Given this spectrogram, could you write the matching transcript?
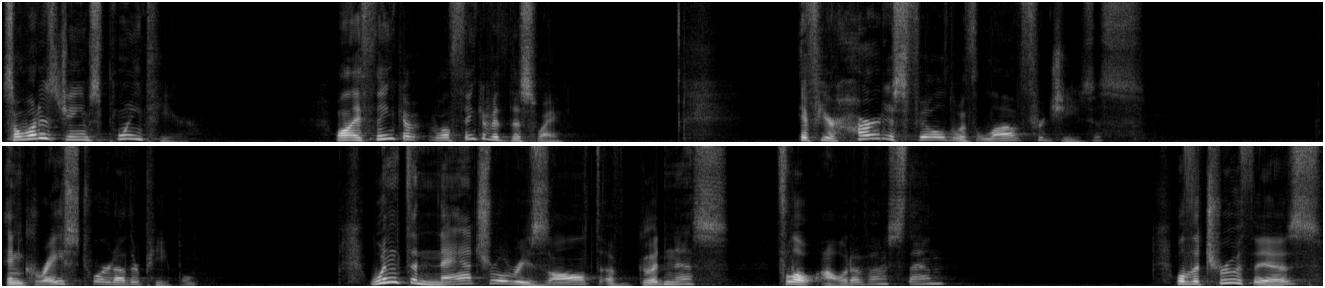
So, what is James' point here? Well, I think of, well, think of it this way. If your heart is filled with love for Jesus and grace toward other people, wouldn't the natural result of goodness flow out of us then? Well, the truth is,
